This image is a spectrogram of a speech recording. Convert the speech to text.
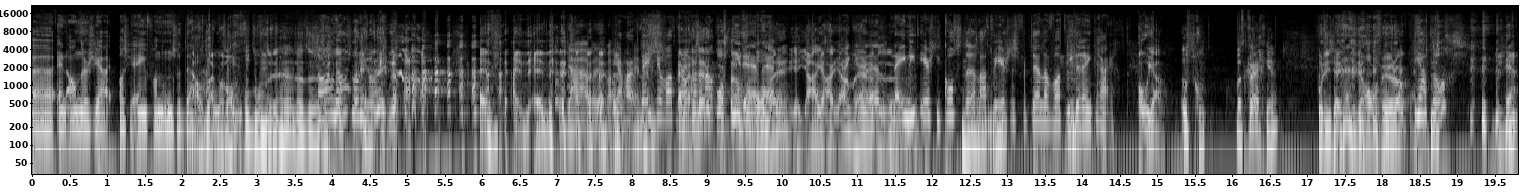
Uh, en anders, ja, als je een van onze dames... Nou, het lijkt me wel voldoende. Hè? Dat is, oh, nou, sorry hoor. En, en, en, ja, maar, ja, maar weet je wat wij Maar er zijn ook kosten aan verbonden, hè? Ja, ja, ja. Kijk, maar, uh, nee, niet eerst die kosten. Laten we eerst eens vertellen wat iedereen krijgt. Oh ja, dat is goed. Wat krijg je voor die 17,5 euro? ja, toch? ja.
